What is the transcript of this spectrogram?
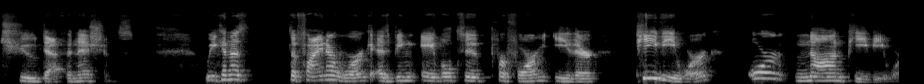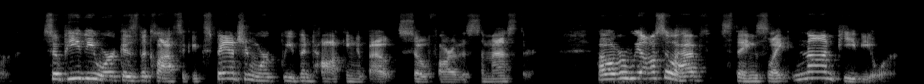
two definitions. We can define our work as being able to perform either PV work or non-PV work. So PV work is the classic expansion work we've been talking about so far this semester. However, we also have things like non-PV work.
